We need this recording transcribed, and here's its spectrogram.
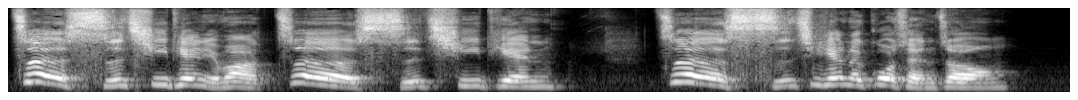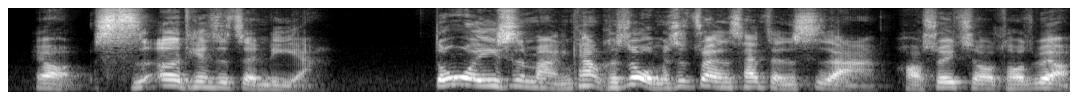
这十七天有没有？这十七天，这十七天的过程中，要十二天是整理啊，懂我意思吗？你看，可是我们是赚三成四啊，好，所以投投资有？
